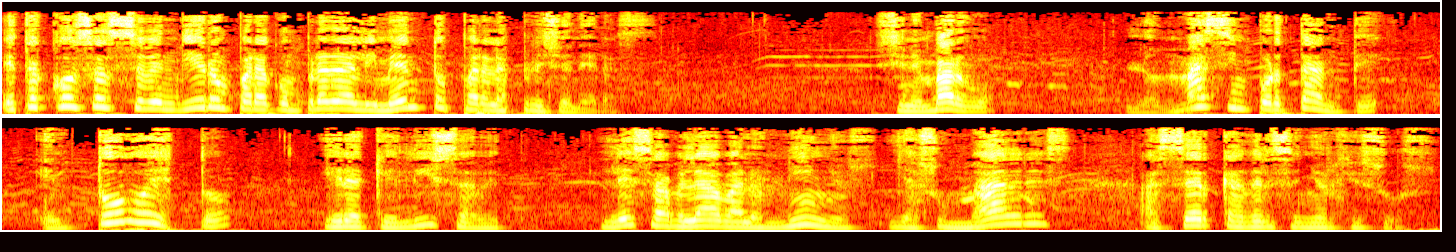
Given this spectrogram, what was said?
estas cosas se vendieron para comprar alimentos para las prisioneras. Sin embargo, lo más importante en todo esto era que Elizabeth les hablaba a los niños y a sus madres acerca del Señor Jesús,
